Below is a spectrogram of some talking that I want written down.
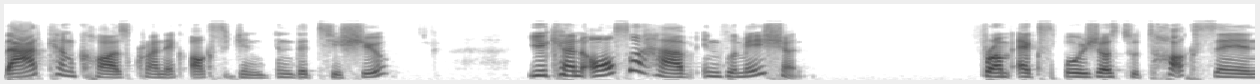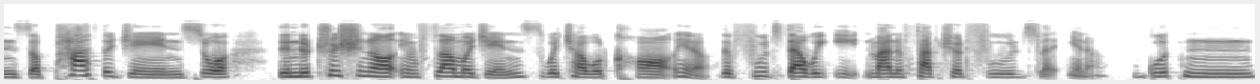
that can cause chronic oxygen in the tissue. You can also have inflammation from exposures to toxins or pathogens or the nutritional inflammagens, which I would call, you know, the foods that we eat, manufactured foods like, you know, gluten,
